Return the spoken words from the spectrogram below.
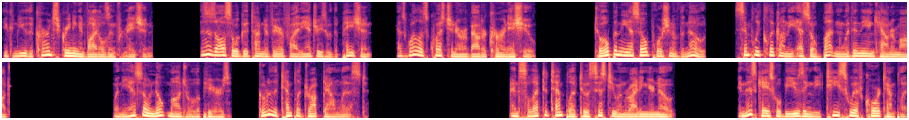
you can view the current screening and vitals information. This is also a good time to verify the entries with the patient, as well as question her about her current issue. To open the SO portion of the note, simply click on the SO button within the Encounter module. When the SO Note module appears, go to the Template drop-down list and select a template to assist you in writing your note. In this case, we'll be using the T-Swift Core template,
